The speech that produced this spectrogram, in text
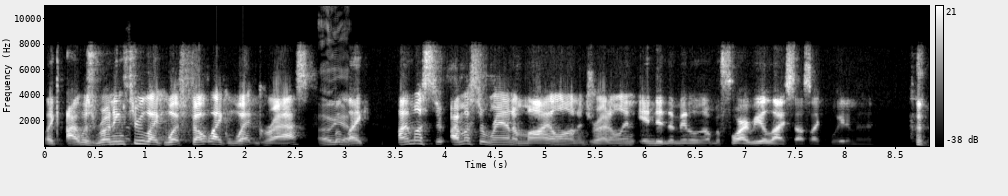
Like I was running through like what felt like wet grass, oh, but yeah. like I must I must have ran a mile on adrenaline into the middle of it before I realized I was like, wait a minute.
